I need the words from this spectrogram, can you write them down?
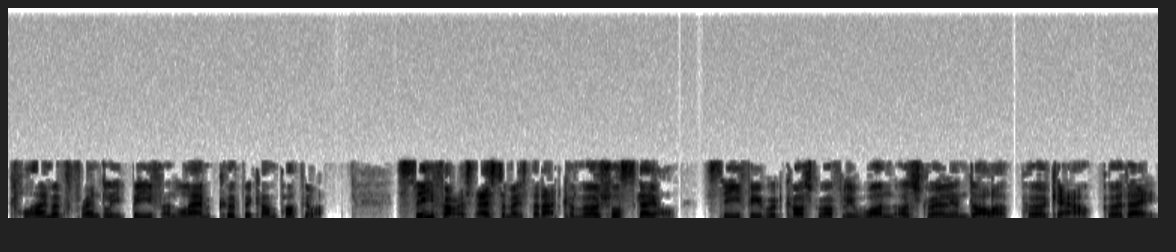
climate-friendly beef and lamb could become popular. Seaforest estimates that at commercial scale, Seafeed would cost roughly one Australian dollar per cow per day.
